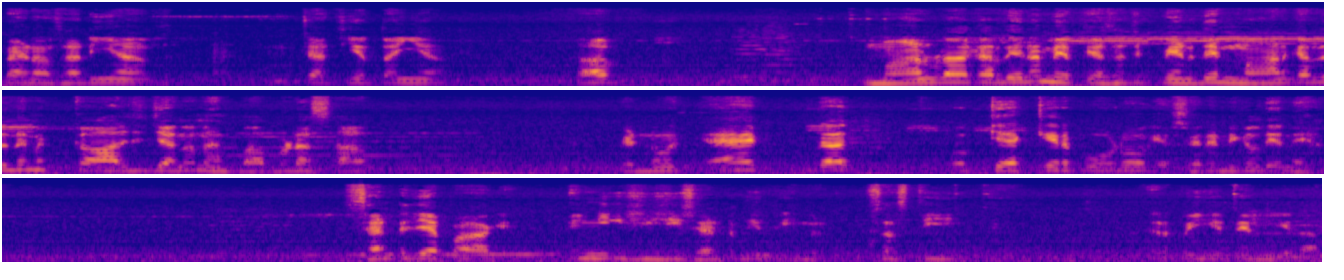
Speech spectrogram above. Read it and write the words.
ਭੈਣਾਂ ਸਾਡੀਆਂ, ਚਾਚੀਆਂ, ਤਾਈਆਂ। ਸਭ ਮਾਣ ਬੜਾ ਕਰਦੇ ਨਾ ਮੇਰੇ ਤੇ ਅਸਲ ਚ ਪਿੰਡ ਦੇ ਮਾਣ ਕਰਦੇ ਨੇ ਮੈਂ ਕਾਲਜ ਜਾਣਾ ਨਾ ਬਾਬੜਾ ਸਾਹਿਬ। ਪਿੰਡੋਂ ਐ ਪੂਰਾ ਉਹ ਚੈੱਕ ਕੇ ਰਿਪੋਰਟ ਹੋ ਗਿਆ, ਸਵੇਰੇ ਨਿਕਲਦੇ ਨੇ ਸੈਂਟ ਜਿਹਾ ਪਾ ਕੇ, ਇੰਨੀ ਕੁ ਸ਼ੀਸ਼ੀ ਸੈਂਟ ਦੀ ਹੁੰਦੀ ਸਸਤੀ ਰੁਪਈਏ ਤੇ ਲਈ ਨਾਲ।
